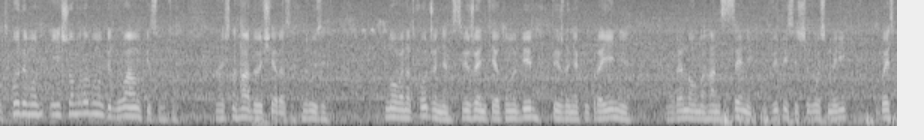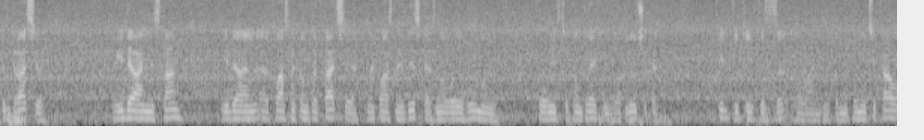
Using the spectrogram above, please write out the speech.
відходимо і що ми робимо? Підбиваємо підсумки. Значить, нагадую ще раз, друзі, нове надходження, свіженький автомобіль, тиждень як в Україні, Renault Megane Scenic, 2008 рік, без підкрасів, ідеальний стан, ідеальна, е, класна комплектація. На класних дисках з новою гумою, повністю комплектні, два ключика. Тільки-тільки з Голландії. Тому кому цікаво,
